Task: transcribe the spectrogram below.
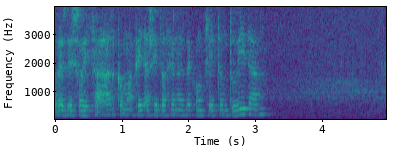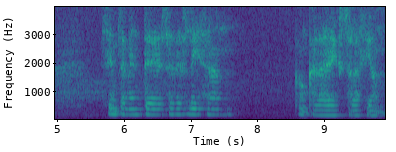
Puedes visualizar cómo aquellas situaciones de conflicto en tu vida simplemente se deslizan con cada exhalación,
